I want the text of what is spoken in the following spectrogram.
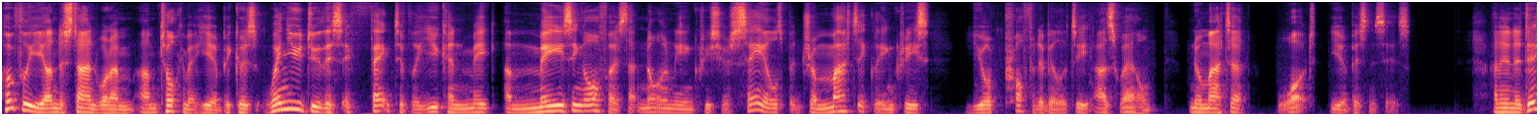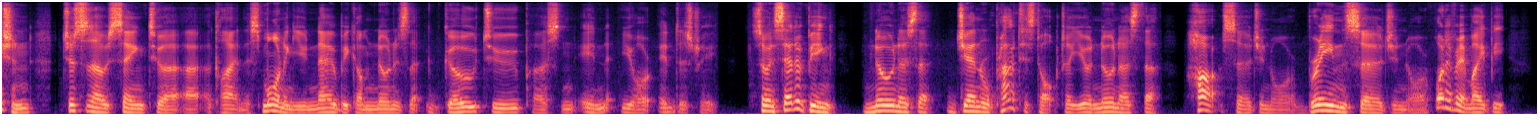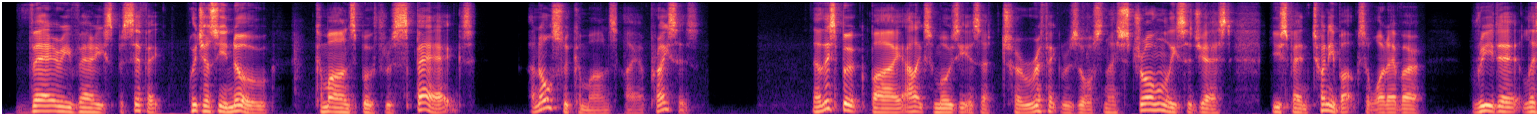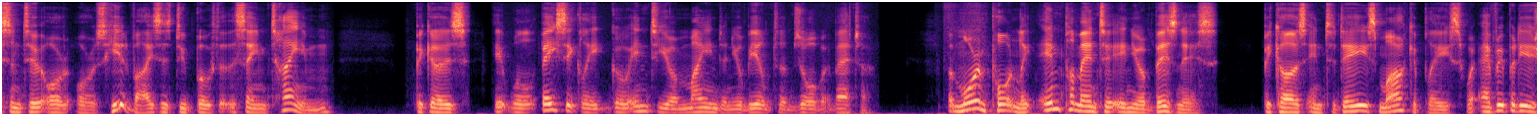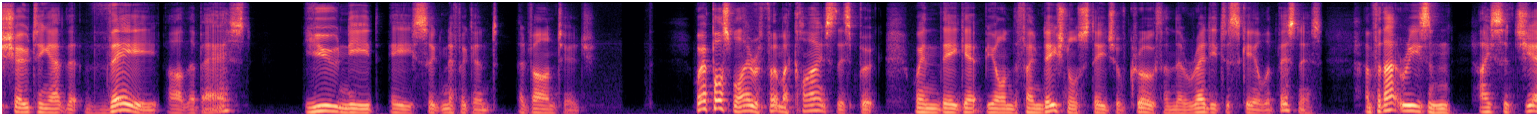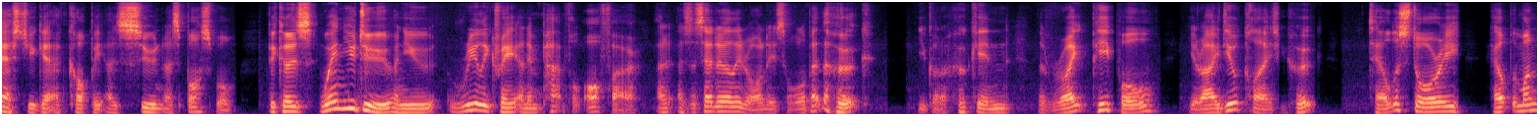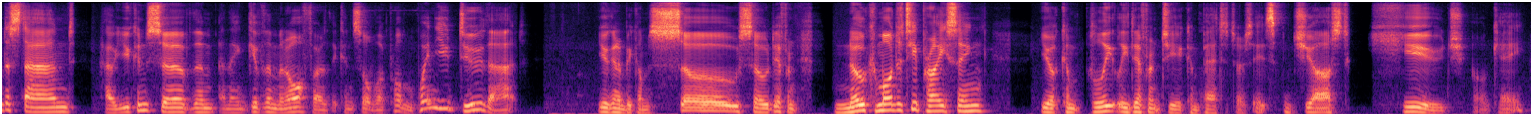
Hopefully, you understand what I'm, I'm talking about here because when you do this effectively, you can make amazing offers that not only increase your sales, but dramatically increase your profitability as well, no matter what your business is. And in addition, just as I was saying to a, a client this morning, you now become known as the go to person in your industry. So instead of being known as the general practice doctor, you're known as the heart surgeon or brain surgeon or whatever it might be, very, very specific, which, as you know, commands both respect and also commands higher prices. Now, this book by Alex Hormozi is a terrific resource, and I strongly suggest you spend 20 bucks or whatever, read it, listen to, it, or, or as he advises, do both at the same time, because it will basically go into your mind and you'll be able to absorb it better. But more importantly, implement it in your business because in today's marketplace, where everybody is shouting out that they are the best, you need a significant advantage. Where possible, I refer my clients to this book when they get beyond the foundational stage of growth and they're ready to scale the business. And for that reason, I suggest you get a copy as soon as possible because when you do and you really create an impactful offer, as I said earlier on, it's all about the hook. You've got to hook in the right people, your ideal clients. You hook, tell the story, help them understand how you can serve them, and then give them an offer that can solve a problem. When you do that, you're going to become so, so different. No commodity pricing. You're completely different to your competitors. It's just huge. Okay.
